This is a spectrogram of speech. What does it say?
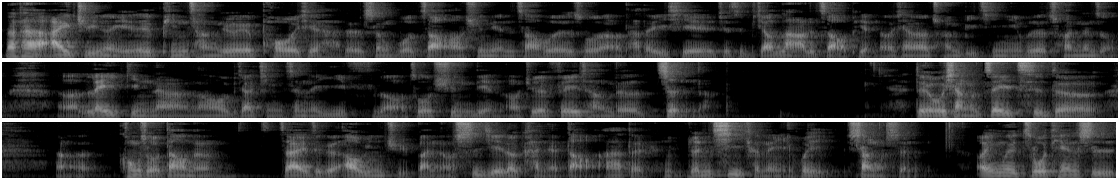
那他的 IG 呢，也是平常就会 po 一些他的生活照啊、训练照，或者说他的一些就是比较辣的照片，然后像要穿比基尼或者穿那种呃 legging 啊，然后比较紧身的衣服啊做训练，然后觉得非常的正啊。对我想这一次的呃空手道呢，在这个奥运举办，然后世界都看得到，它的人气可能也会上升。而因为昨天是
